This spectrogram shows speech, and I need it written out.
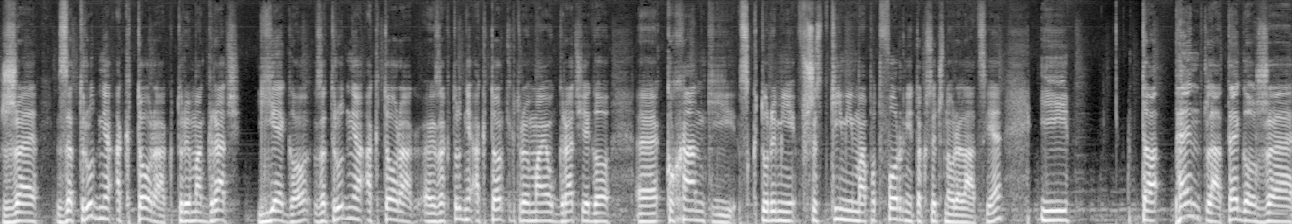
że zatrudnia aktora, który ma grać jego, zatrudnia aktora, e, zatrudnia aktorki, które mają grać jego e, kochanki, z którymi wszystkimi ma potwornie toksyczną relację. I ta pętla tego, że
